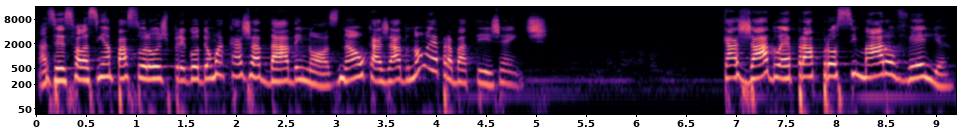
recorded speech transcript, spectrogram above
Às vezes fala assim, a pastora hoje pregou, deu uma cajadada em nós. Não, o cajado não é para bater, gente. Cajado é para aproximar a ovelha.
